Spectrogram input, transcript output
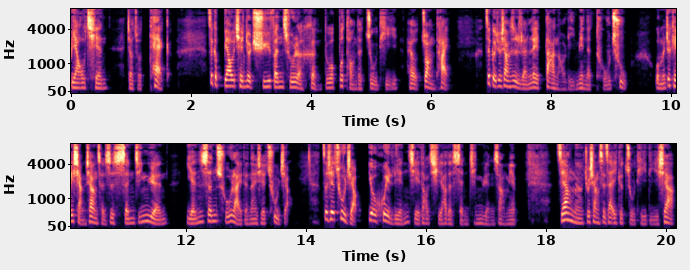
标签叫做 tag，这个标签就区分出了很多不同的主题还有状态。这个就像是人类大脑里面的突触，我们就可以想象成是神经元延伸出来的那些触角，这些触角又会连接到其他的神经元上面，这样呢，就像是在一个主题底下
